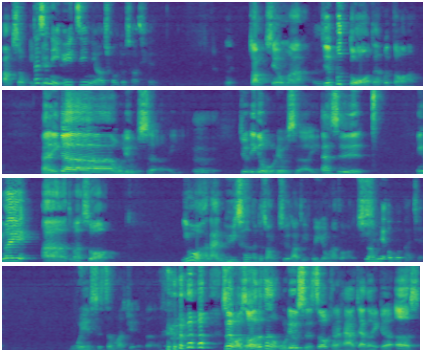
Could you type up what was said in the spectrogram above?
放松一点。但是你预计你要筹多少钱？装修吗？嗯其实不多，真的不多啊，可能一个五六十而已，嗯就一个五六十而已。但是因为呃，怎么说？因为我很难预测那个装修到底会用到多少钱，，normally over budget。我也是这么觉得。所以我说，这个五六十之后，可能还要加多一个二十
